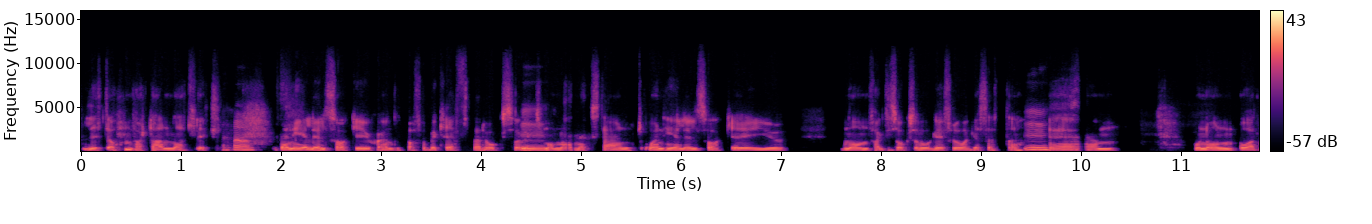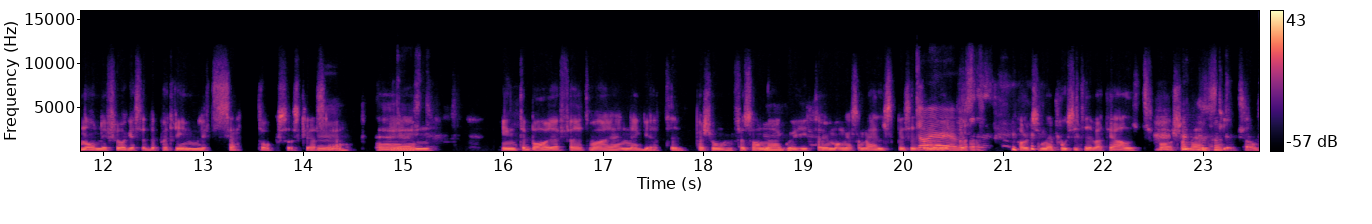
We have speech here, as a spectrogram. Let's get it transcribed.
lite om vartannat. Liksom. Ja. En hel del saker är ju skönt att bara få bekräftade också Mm. liksom, om någon externt och en hel del saker är ju någon faktiskt också vågar ifrågasätta. Mm. Ehm, och, någon, och att någon ifrågasätter på ett rimligt sätt också skulle jag säga. Mm. Just. inte bara för att vara en negativ person, för sådana Mm. går ju att hitta hur många som helst precis som Ja, ja, ja, folk som är positiva till allt, var som helst. Liksom.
